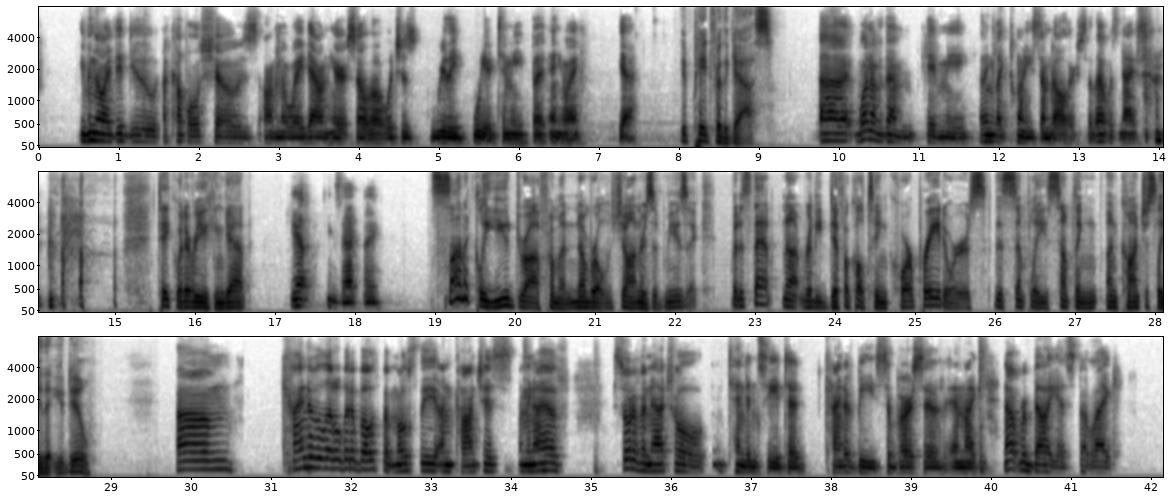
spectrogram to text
Even though I did do a couple shows on the way down here solo, which is really weird to me. But anyway, yeah. It paid for the gas. Uh, one of them gave me, I think, like twenty some dollars, so that was nice. Take whatever you can get. yep, exactly. Sonically, you draw from a number of genres of music. But is that not really difficult to incorporate, or is this simply something unconsciously that you do? Um, kind of a little bit of both, but mostly unconscious. I mean, I have sort of a natural tendency to kind of be subversive and like not rebellious, but like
